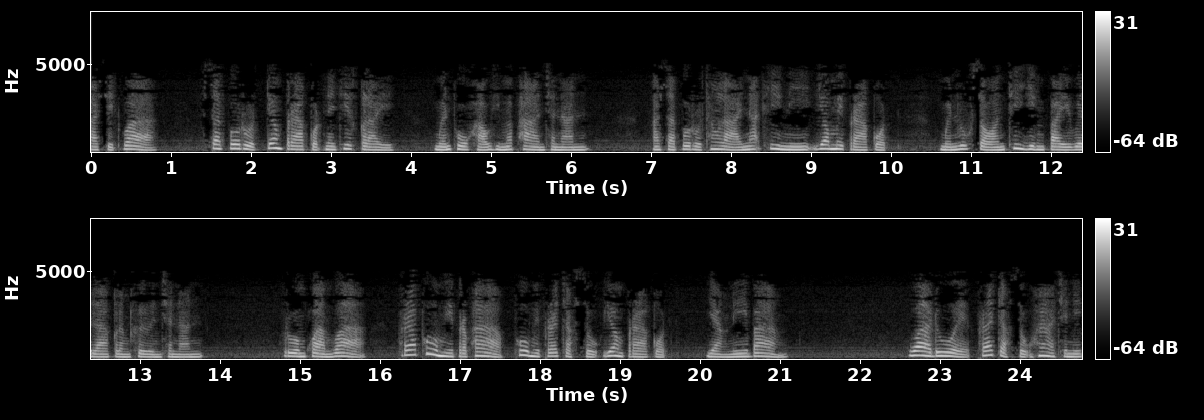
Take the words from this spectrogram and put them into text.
าสิทธว่า สัตบุรุษย่อมปรากฏในที่ไกล เหมือนภูเขาหิมพานฉะนั้นอาสัตบุรุษทั้งหลายณที่นี้ย่อมไม่ปรากฏ เหมือนลูกศรที่ยิงไปเวลากลางคืนฉะนั้น รวมความว่า พระผู้มีพระภาคผู้มีพระจักสุย่อมปรากฏ อย่างนี้บ้าง ว่าด้วยพระจักสุห้าชนิด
